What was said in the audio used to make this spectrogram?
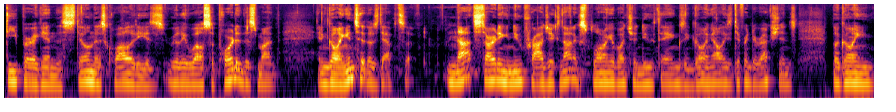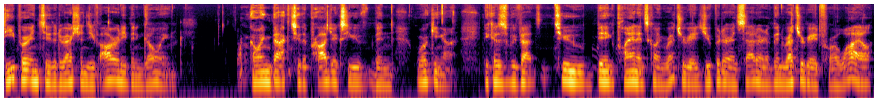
deeper again, the stillness quality is really well supported this month, and going into those depths of not starting new projects, not exploring a bunch of new things and going all these different directions, but going deeper into the directions you've already been going going back to the projects you've been working on because we've got two big planets going retrograde. Jupiter and saturn have been retrograde for a while.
